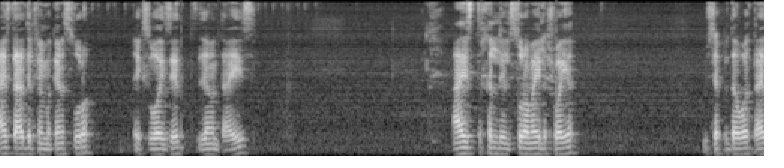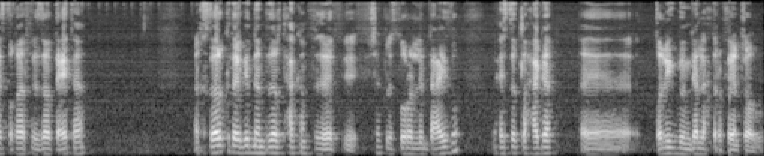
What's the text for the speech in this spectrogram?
عايز تعدل في مكان الصورة. X Y Z زي ما أنت عايز. عايز تخلي الصورة مايلة شوية. بالشكل دوت عايز تغير في الزاوية بتاعتها. اختيارات كتير جدا تقدر تتحكم في, في, شكل الصورة اللي أنت عايزه بحيث تطلع حاجة آه، تليق بمجلة احترافية إن شاء الله.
